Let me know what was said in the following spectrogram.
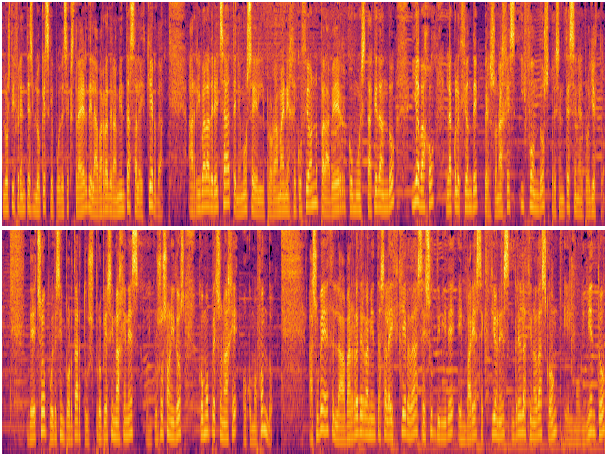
los diferentes bloques que puedes extraer de la barra de herramientas a la izquierda. Arriba a la derecha tenemos el programa en ejecución para ver cómo está quedando y abajo la colección de personajes y fondos presentes en el proyecto. De hecho, puedes importar tus propias imágenes o incluso sonidos como personaje o como fondo. A su vez, la barra de herramientas a la izquierda se subdivide en varias secciones relacionadas con el movimiento,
